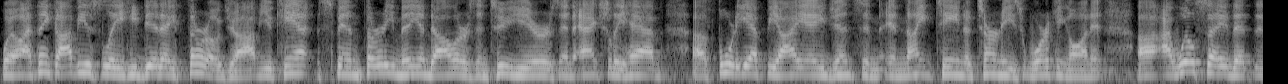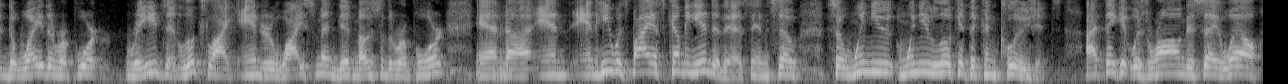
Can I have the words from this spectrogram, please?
Well, I think obviously he did a thorough job. You can't spend $30 million in two years and actually have uh, 40 FBI agents and, and, 19 attorneys working on it. Uh, I will say that the way the report reads, it looks like Andrew Weissmann did most of the report, and uh, and and he was biased coming into this. And so so when you when you look at the conclusions, I think it was wrong to say, well,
